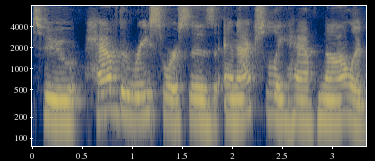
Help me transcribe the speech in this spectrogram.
to have the resources and actually have knowledge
